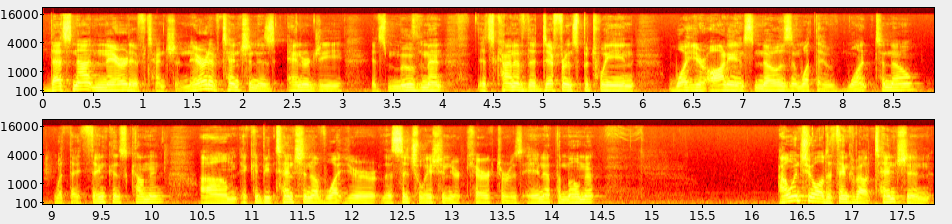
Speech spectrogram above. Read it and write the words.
that's not narrative tension. Narrative tension is energy, it's movement, it's kind of the difference between what your audience knows and what they want to know, what they think is coming. Um, it could be tension of what your, the situation your character is in at the moment. I want you all to think about tension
